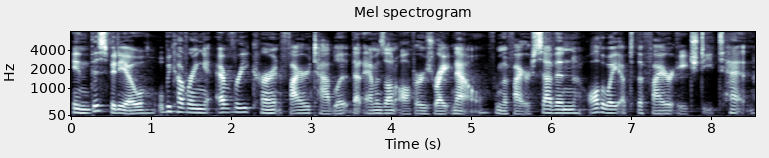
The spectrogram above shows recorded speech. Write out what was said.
In this video, we'll be covering every current Fire tablet that Amazon offers right now, from the Fire 7 all the way up to the Fire HD 10.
